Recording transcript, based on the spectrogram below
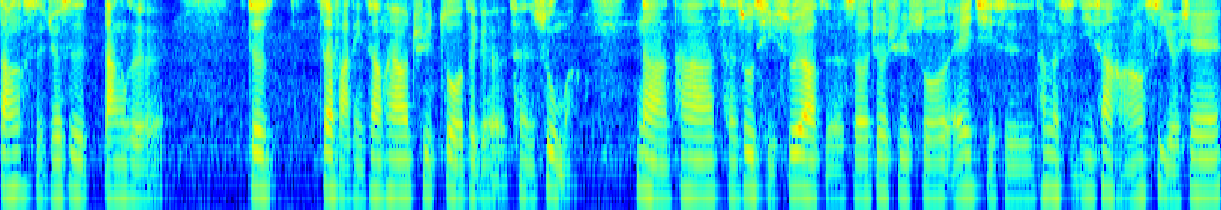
当时就是当着就在法庭上，他要去做这个陈述嘛。那他陈述起诉要旨的时候，就去说，哎，其实他们实际上好像是有些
